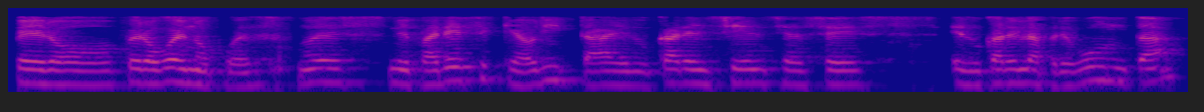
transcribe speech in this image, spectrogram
Pero, pero bueno, pues no es, me parece que ahorita educar en ciencias es educar en la pregunta,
